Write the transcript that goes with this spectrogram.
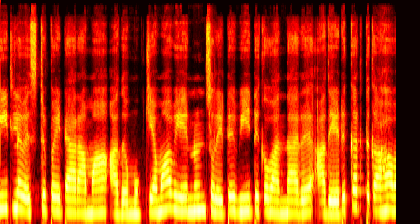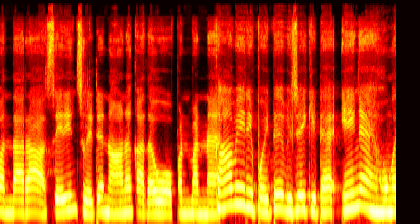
வீட்டுல வச்சுட்டு போயிட்டாராமா. அது முக்கியமா வேணும்னு சொல்லிட்டு வீட்டுக்கு வந்தாரு. அதை எடுக்கிறதுக்காக வந்தாரா? சரின்னு சொல்லிட்டு நானும் கதவை ஓபன் பண்ணேன் காவேரி போயிட்டு விஜய் கிட்ட ஏங்க உங்க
